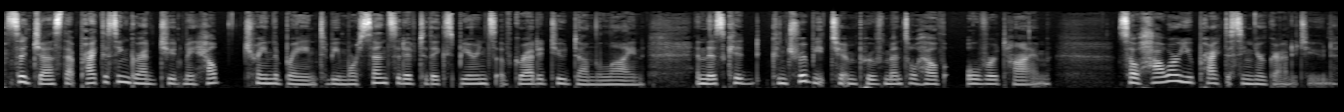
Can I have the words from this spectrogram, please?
suggest that practicing gratitude may help train the brain to be more sensitive to the experience of gratitude down the line, and this could contribute to improved mental health over time. So, how are you practicing your gratitude?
